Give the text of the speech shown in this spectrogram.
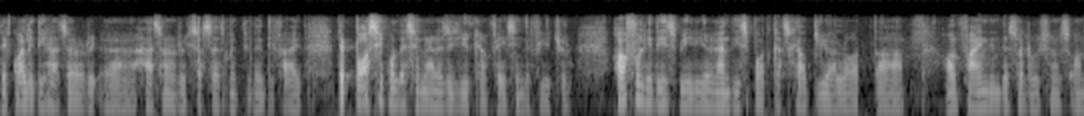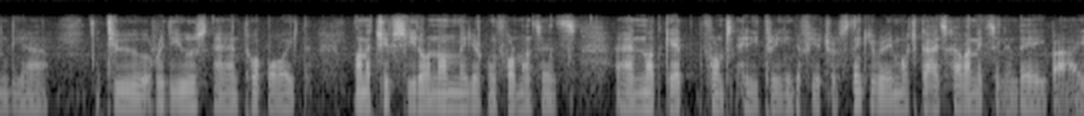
the quality hazard uh, hazard risk assessment to identify the possible scenarios that you can face in the future. Hopefully, this video and this podcast helped you a lot uh, on finding the solutions on the uh, to reduce and to avoid on achieve zero non-major conformances and not get forms 83 in the future. Thank you very much guys. Have an excellent day. Bye.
